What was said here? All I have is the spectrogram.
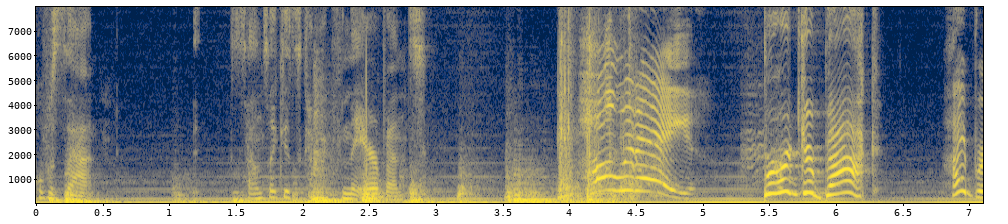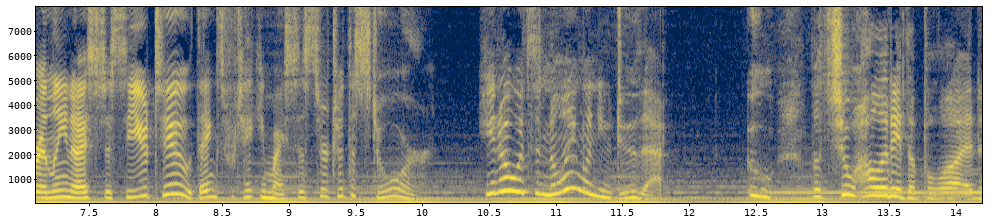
What was that? It sounds like it's coming from the air vents. Bird, you're back! Hi, Brinley. Nice to see you too. Thanks for taking my sister to the store. You know, it's annoying when you do that. Ooh, let's show Holiday the blood.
